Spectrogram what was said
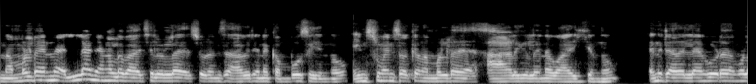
നമ്മളുടെ തന്നെ എല്ലാം ഞങ്ങളുടെ ബാച്ചിലുള്ള സ്റ്റുഡൻസ് അവർ തന്നെ കമ്പോസ് ചെയ്യുന്നു. ഇൻസ്ട്രുമെന്റ്സ് ഒക്കെ നമ്മളുടെ ആളുകൾ തന്നെ വായിക്കുന്നു. എന്നിട്ട് അതെല്ലാം കൂടെ നമ്മൾ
